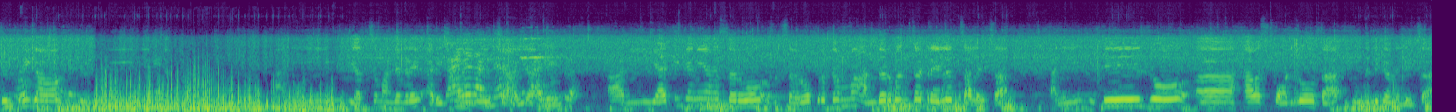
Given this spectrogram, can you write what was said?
पिंपरी गावा पिंपरी आणि याचं माझ्याकडे अडीच चार्ज आहे. आणि या ठिकाणी हा सर्व सर्वप्रथम अंदरबनचा ट्रेलच चालायचा. आणि इथे जो हा स्पॉट जो होता कुंडलिका व्हॅलीचा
